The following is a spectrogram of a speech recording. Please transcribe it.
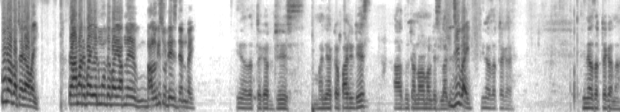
তিন হাজার টাকা ভাই। তা আমার ভাই এর মধ্যে ভাই আপনি ভালো কিছু ড্রেস দেন ভাই। তিন হাজার টাকার ড্রেস মানে একটা পার্টি ড্রেস আর দুটো নর্মাল ড্রেস লাগবে। জি ভাই। তিন হাজার টাকায়। তিন হাজার টাকা না।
